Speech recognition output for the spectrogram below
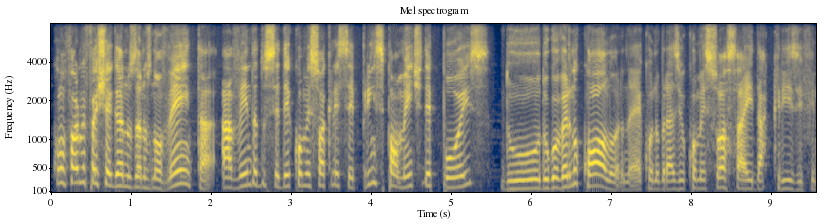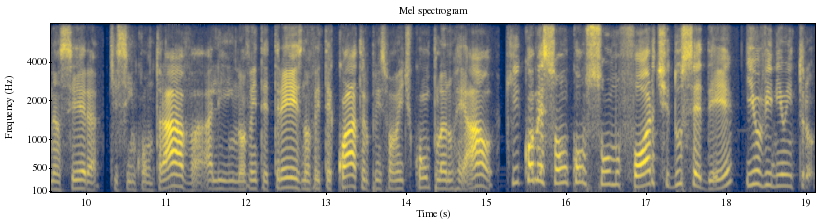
conforme foi chegando os anos 90, a venda do CD começou a crescer, principalmente depois do, do governo Collor, né? Quando o Brasil começou a sair da crise financeira que se encontrava ali em 93, 94, principalmente com o Plano Real, que começou um consumo forte do CD e o vinil entrou,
